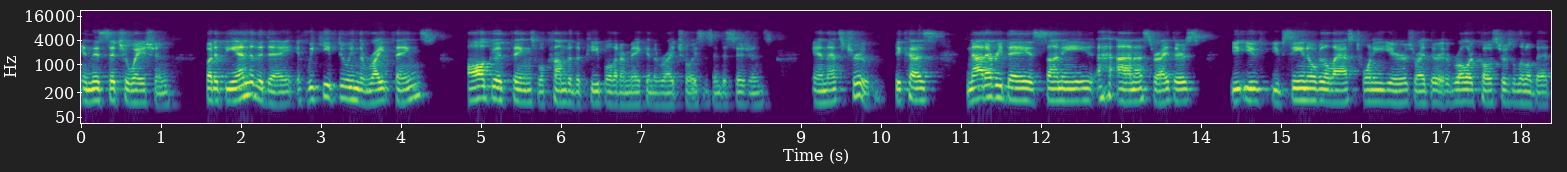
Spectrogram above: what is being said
in this situation. But at the end of the day, if we keep doing the right things, all good things will come to the people that are making the right choices and decisions. And that's true because not every day is sunny on us, right? There's you, have you've, you've seen over the last 20 years, right? There roller coasters a little bit,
